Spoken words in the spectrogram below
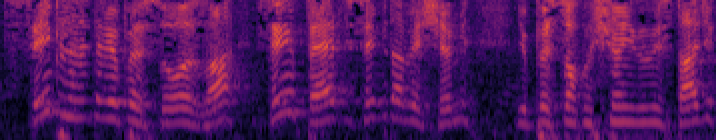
sempre 60 mil pessoas lá, sempre perde, sempre dá vexame, e o pessoal continua indo no estádio.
